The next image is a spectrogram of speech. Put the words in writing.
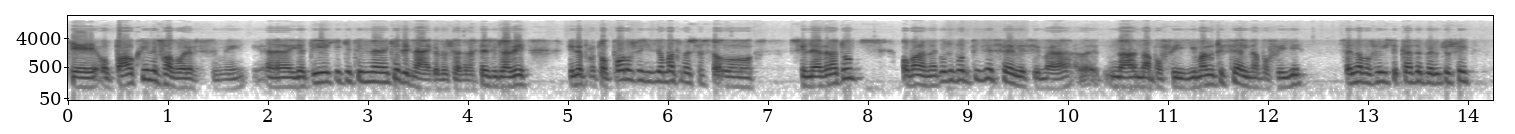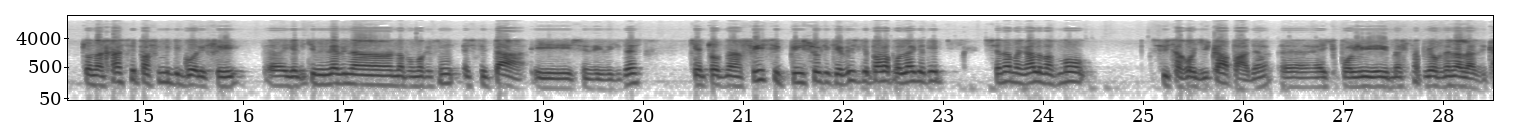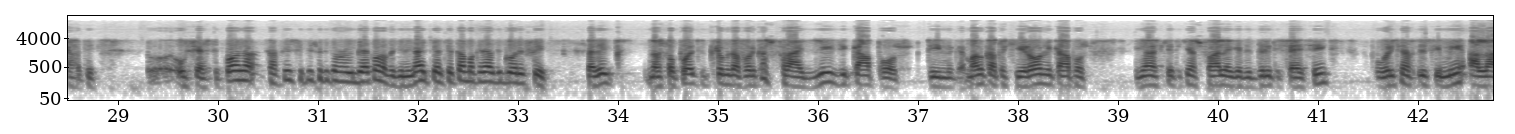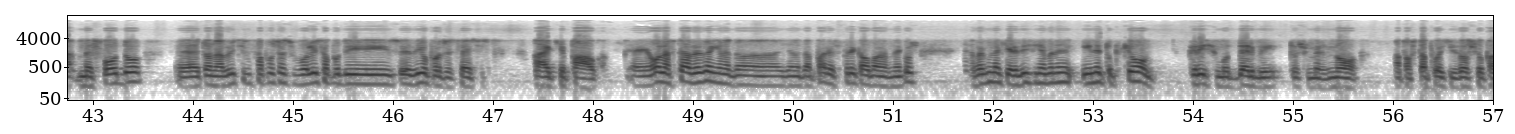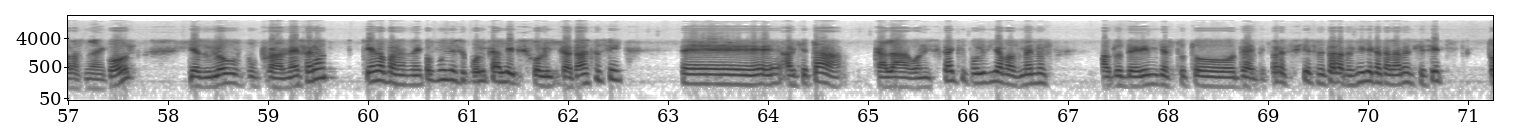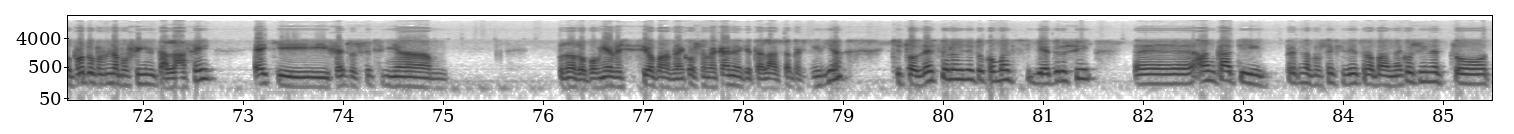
Και ο ΠΑΟΚ είναι φαβορή αυτή τη στιγμή, ε, γιατί έχει και την, ε, και την ΑΕΚ εντός έδρας. Έτσι, Δηλαδή είναι πρωτοπόρος, έχει δύο μάτς μέσα στο συνέδρα του. Ο Παναθηναϊκός λοιπόν τι δεν θέλει σήμερα ε, να, να αποφύγει, μάλλον τι θέλει να αποφύγει. Θέλει να αποφύγει σε κάθε περίπτωση το να χάσει επαφή με την κορυφή, ε, γιατί κινδυνεύει να, να απομακρυνθούν αισθητά οι συνδιοικητές και το να αφήσει πίσω και κερδίζει και πάρα πολλά γιατί σε ένα μεγάλο βαθμό συσσαγωγικά πάντα, ε, έχει πολύ μέχρι τα πλέον δεν αλλάζει κάτι ε, ουσιαστικό, αλλά θα αφήσει πίσω και τον Ολυμπιακό να το κυνηγάει και αρκετά μακριά από την κορυφή. Δηλαδή, να σου το πω έτσι πιο μεταφορικά, σφραγίζει κάπως, την, μάλλον κατοχυρώνει κάπως μια σχετική ασφάλεια για την τρίτη θέση που βρίσκεται αυτή τη στιγμή, αλλά με φόντο ε, το να βρίσκεται στα πόσα συμβολής από τις ε, δύο πρώτες θέσεις ΑΕΚ και ΠΑΟΚ. Ε, όλα αυτά βέβαια για να τα, για να τα πάρει ο Σπρίκα ο Παναθηναϊκός θα πρέπει να κερδίσει για μένα είναι το πιο κρίσιμο ντέρμπι το σημερινό από αυτά που έχει δώσει ο Παναθηναϊκός για τους λόγους που προανέφερα και ένα Παναθηναϊκός που είναι σε πολύ καλή ψυχολογική κατάσταση ε, αρκετά καλά αγωνιστικά και πολύ διαβασμένος από τον Τερίμ για αυτό το ντέρμπι. Τώρα σε σχέση με τα άλλα παιχνίδια καταλαβαίνεις και εσύ το πρώτο που πρέπει να αποφύγει είναι τα λάθη. Έχει φέτος έτσι μια πώς να το πω, μια ευαισθησία ο Παναθηναϊκός στο να κάνει αρκετά λάθη στα παιχνίδια. Και το δεύτερο είναι το κομμάτι της συγκέντρωσης. Ε, αν κάτι πρέπει να προσέξει ιδιαίτερα ο Παναθηναϊκός είναι το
